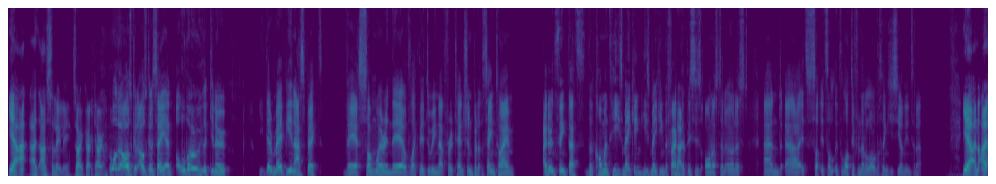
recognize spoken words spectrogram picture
yeah, I, I, absolutely. Sorry, carry on. well, no, I was gonna, I was going to say, and although like you know, there may be an aspect there somewhere in there of like they're doing that for attention, but at the same time, I don't think that's the comment he's making. He's making the fact No. that this is honest and earnest, and uh, it's it's a it's a lot different than a lot of the things you see on the internet. Yeah, and I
